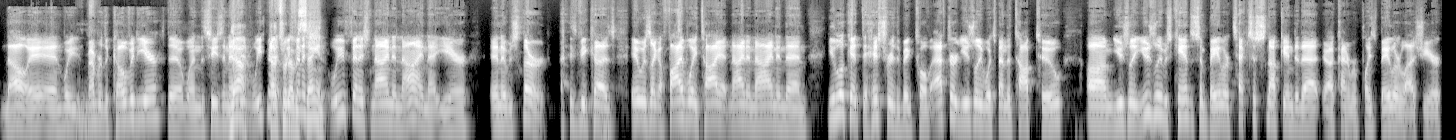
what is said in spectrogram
No, and we remember the COVID year that when the season yeah, ended. We fin- that's what I was finished, saying. We finished nine and nine that year, and it was third because it was like a five way tie at nine and nine, and then you look at the history of the Big 12 after usually what's been the top two. Um, usually, usually it was Kansas and Baylor. Texas snuck into that, uh, kind of replaced Baylor last year.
